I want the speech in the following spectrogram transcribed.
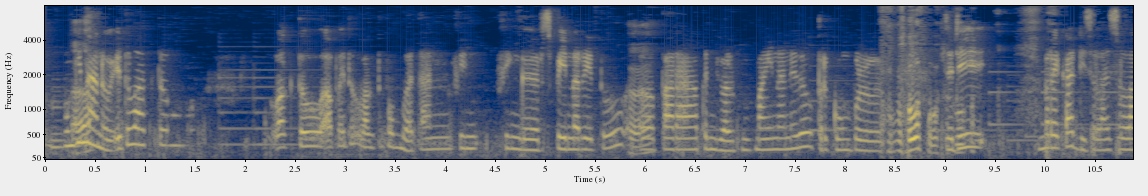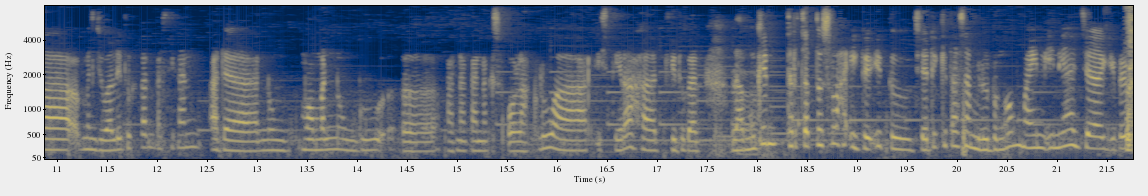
eh, mungkin eh, anu itu waktu waktu apa itu waktu pembuatan fin- finger spinner itu Heeh. eh, para penjual mainan itu berkumpul jadi mereka di sela-sela menjual itu kan pasti kan ada nung- momen nunggu eh, anak-anak sekolah keluar istirahat gitu kan lah mungkin tercetuslah ide itu jadi kita sambil bengong main ini aja gitu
